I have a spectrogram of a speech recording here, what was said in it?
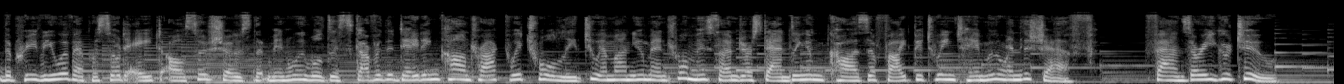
The preview of episode 8 also shows that Minwoo will discover the dating contract which will lead to a monumental misunderstanding and cause a fight between Tae Moo and the chef. Fans are eager to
